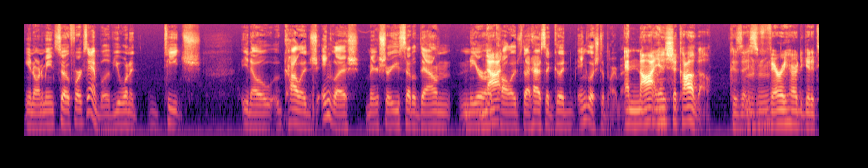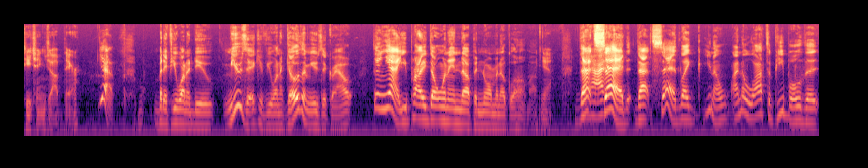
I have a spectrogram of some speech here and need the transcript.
You know what I mean? So, for example, if you want to teach, you know, college English, make sure you settle down near a college that has a good English department. and not in Chicago because it's Mm-hmm. very hard to get a teaching job there. Yeah. But if you want to do music, if you want to go the music route, then yeah, you probably don't want to end up in Norman, Oklahoma. Yeah. That I- said, that said, like, you know, I know lots of people that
